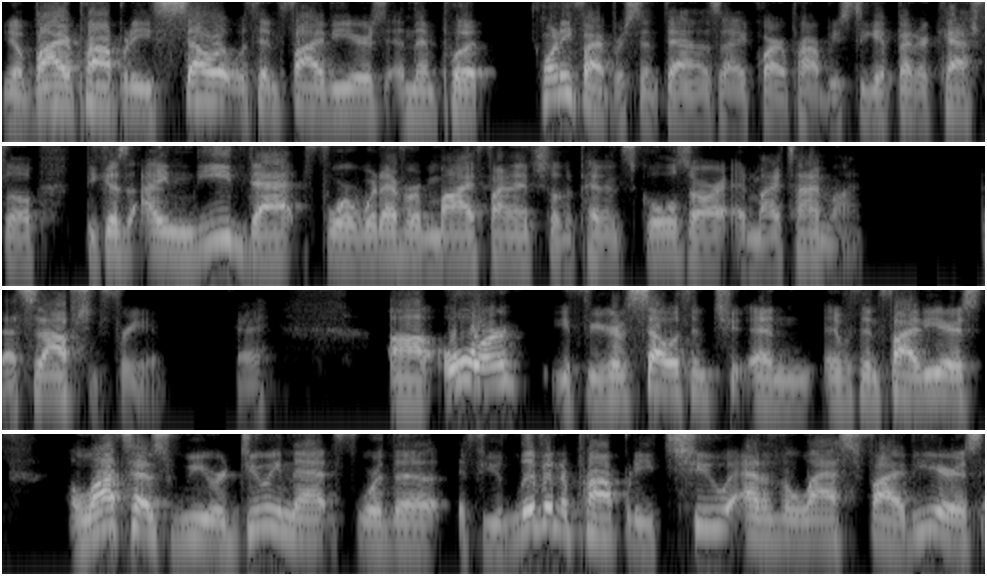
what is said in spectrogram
know, buy a property, sell it within five years, and then put 25% down as I acquire properties to get better cash flow because I need that for whatever my financial independence goals are and my timeline. That's an option for you. Okay. Uh, or if you're going to sell within two, and, and within five years, a lot of times we were doing that for the if you live in a property two out of the last five years,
